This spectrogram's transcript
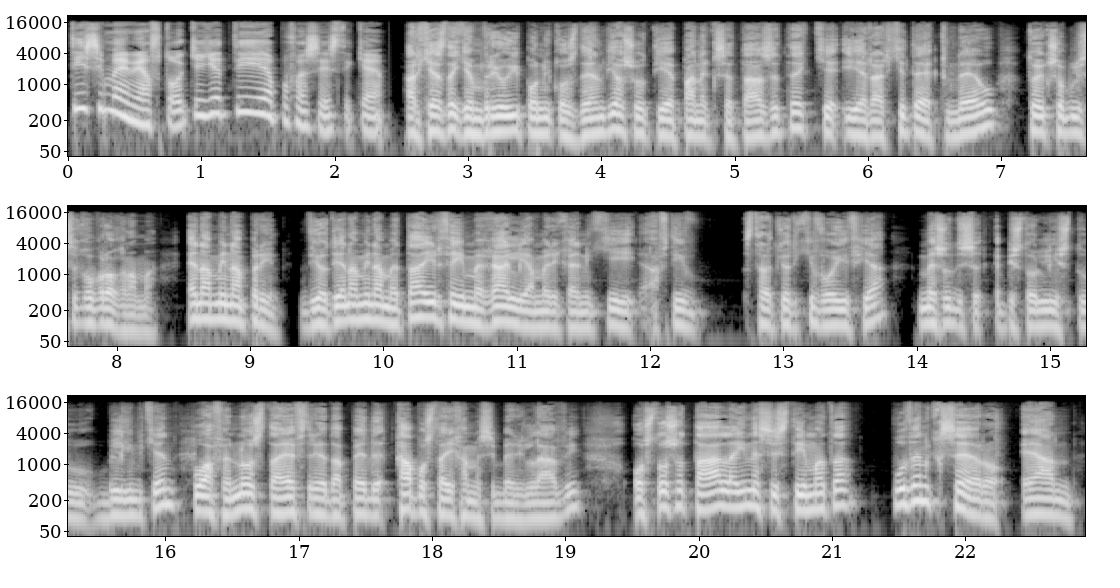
Τι σημαίνει αυτό και γιατί αποφασίστηκε; Αρχές Δεκεμβρίου είπε ο Νίκος Δένδιας ότι επανεξετάζεται και ιεραρχείται εκ νέου το εξοπλιστικό πρόγραμμα. Ένα μήνα πριν. Διότι ένα μήνα μετά ήρθε η μεγάλη αμερικανική αυτή στρατιωτική βοήθεια μέσω της επιστολής του Μπλίνκεν που αφενός τα F-35 κάπως τα είχαμε συμπεριλάβει ωστόσο τα άλλα είναι συστήματα που δεν ξέρω εάν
